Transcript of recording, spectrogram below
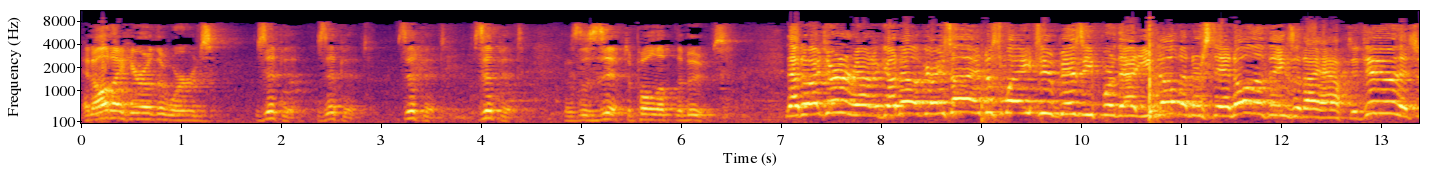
and all I hear are the words, zip it, zip it, zip it, zip it. There's the zip to pull up the boots. Now, do I turn around and go, no, Grace, I am just way too busy for that. You don't understand all the things that I have to do. That's.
